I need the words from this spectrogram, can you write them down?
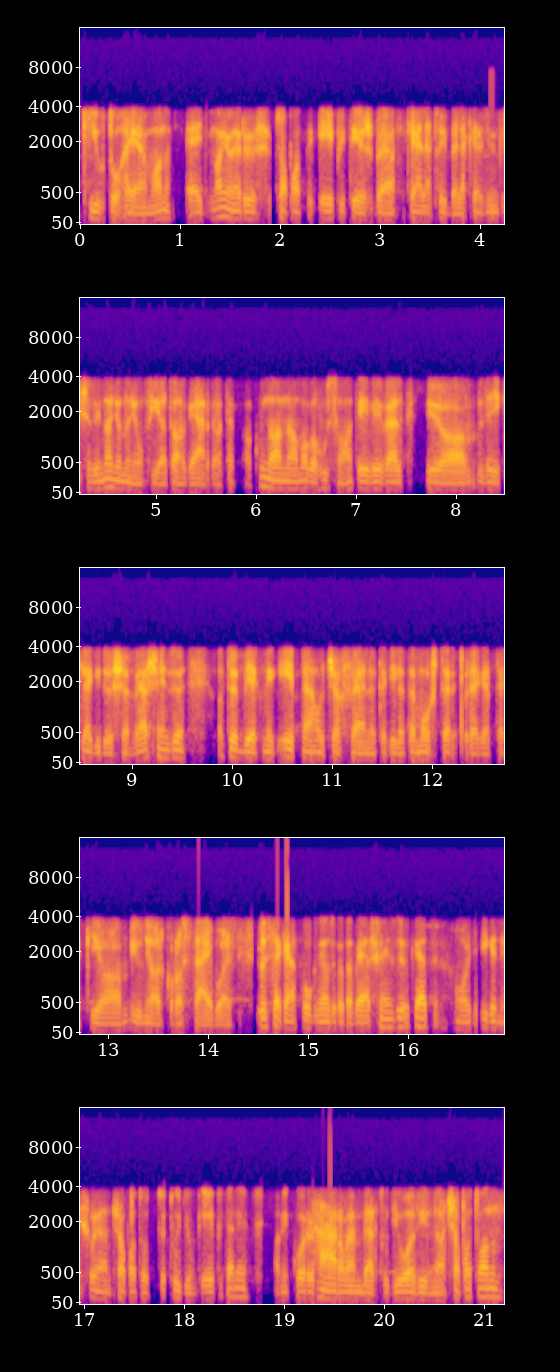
kijutó helyen van, van. Egy nagyon erős csapatépítésbe kellett, hogy belekezdjünk, és ez egy nagyon-nagyon fiatal gárda. Tehát a Kunanna maga 26 évével, ő az egyik legidősebb versenyző, a többiek még éppen, hogy csak felnőttek, illetve most öregedtek ki a junior korosztályból. Össze kell fogni azokat a versenyzőket, hogy igenis olyan csapatot tudjunk építeni, amikor három ember tud jól vívni a csapaton,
